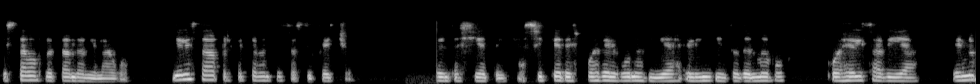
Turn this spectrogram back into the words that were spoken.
que estaban flotando en el agua. Y él estaba perfectamente satisfecho. 37. Así que después de algunos días él intentó de nuevo, pues él sabía, él no,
